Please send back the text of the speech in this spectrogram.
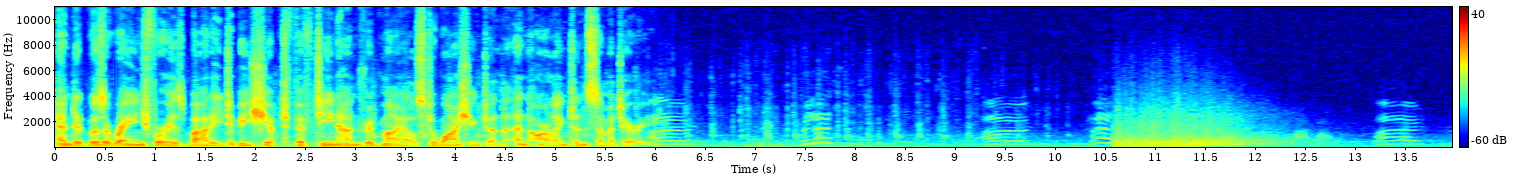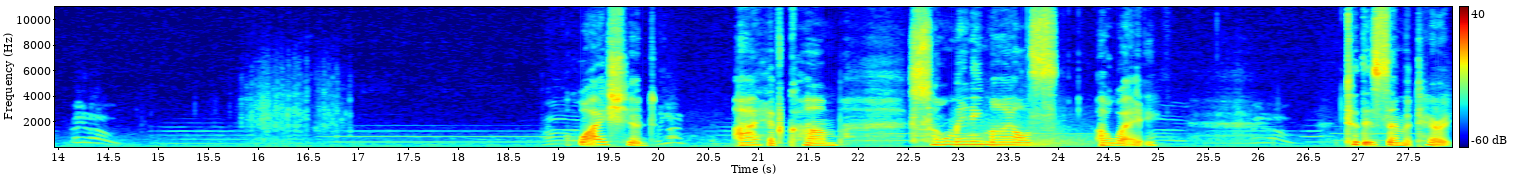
And it was arranged for his body to be shipped 1,500 miles to Washington and Arlington Cemetery. Why should I have come so many miles away to this cemetery.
